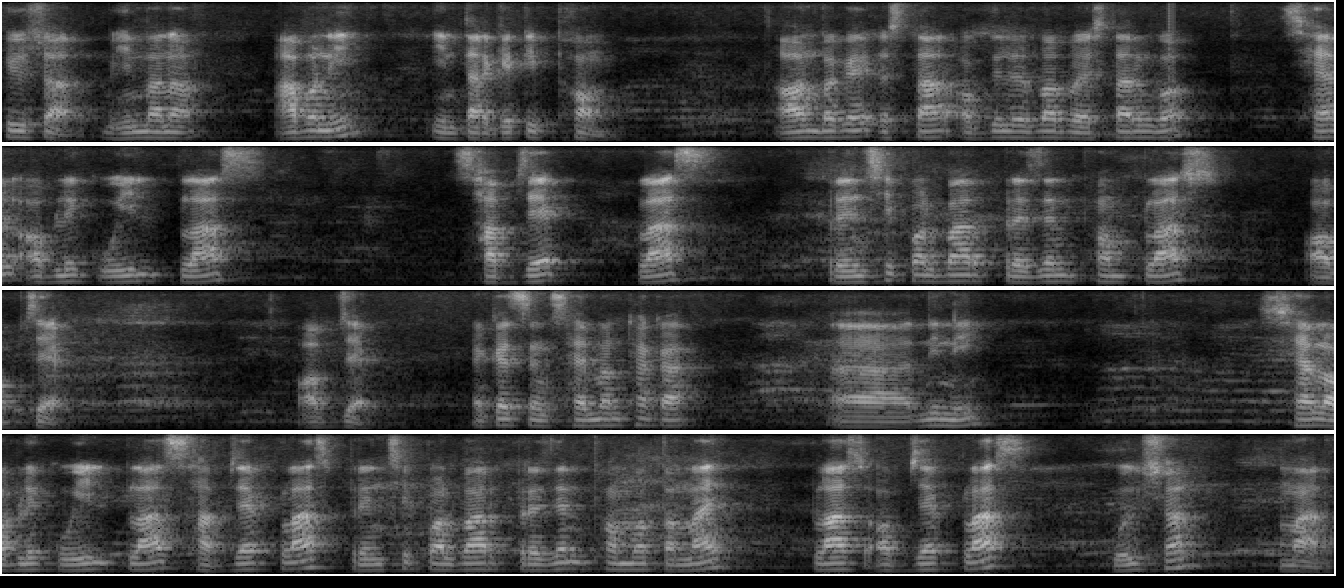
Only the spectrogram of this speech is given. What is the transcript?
views are bhin mana apni interrogative form on bage star auxiliary verb by star go shall oblique will plus subject plus principal verb present form plus object object 약간생 살만 타가 니니 shall oblique will plus subject plus principal bar present form of tanai plus object plus question mark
